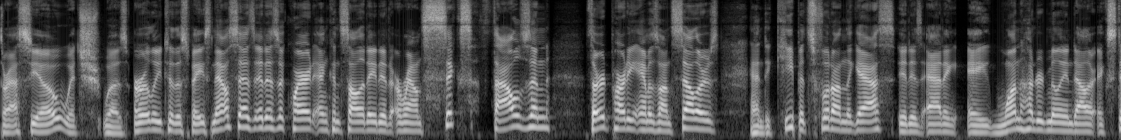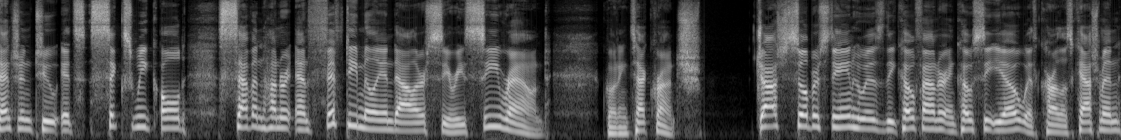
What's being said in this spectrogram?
Thrasio, which was early to the space, now says it has acquired and consolidated around 6,000 third party Amazon sellers. And to keep its foot on the gas, it is adding a $100 million extension to its six week old $750 million Series C round. Quoting TechCrunch. Josh Silberstein, who is the co founder and co CEO with Carlos Cashman,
